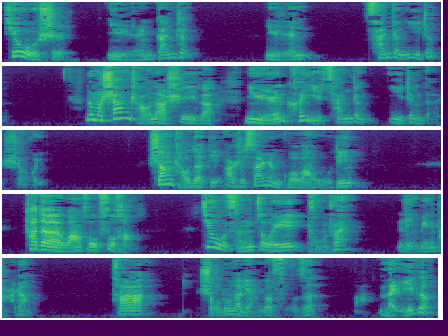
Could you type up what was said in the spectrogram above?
就是女人干政，女人参政议政。那么，商朝呢是一个女人可以参政议政的社会。商朝的第二十三任国王武丁。他的王后妇好，就曾作为统帅领兵打仗。他手中的两个斧子啊，每一个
